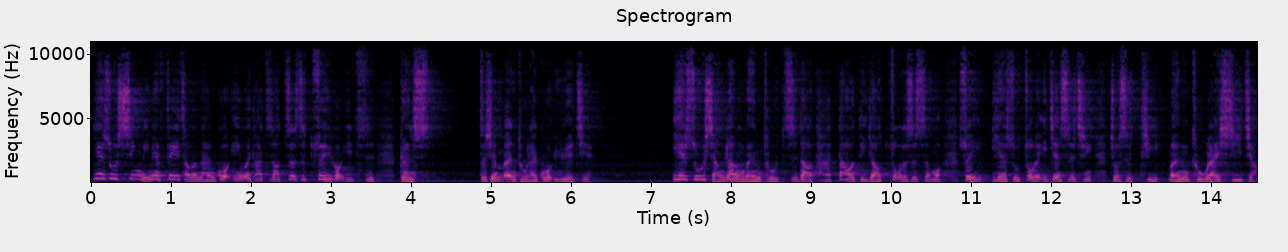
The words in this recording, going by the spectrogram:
耶稣心里面非常的难过，因为他知道这是最后一次跟这些门徒来过逾越节。耶稣想让门徒知道他到底要做的是什么，所以耶稣做了一件事情，就是替门徒来洗脚。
